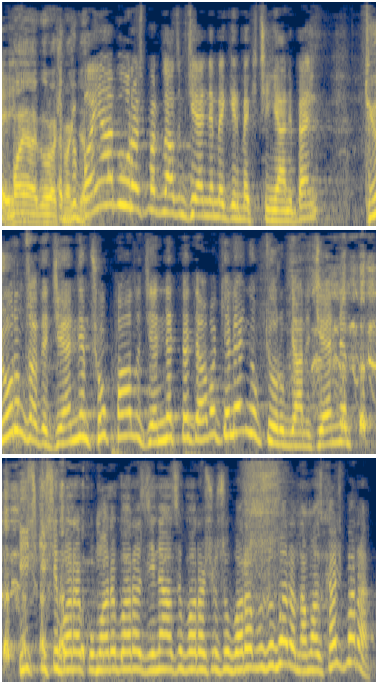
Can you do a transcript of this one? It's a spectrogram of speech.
Bayağı bir uğraşmak lazım. Bayağı bir uğraşmak lazım cehenneme girmek için yani. Ben diyorum zaten cehennem çok pahalı. Cennet bedava gelen yok diyorum yani. Cehennem içkisi para, kumarı para, zinası para, şusu para, buzu para, namaz kaç para?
